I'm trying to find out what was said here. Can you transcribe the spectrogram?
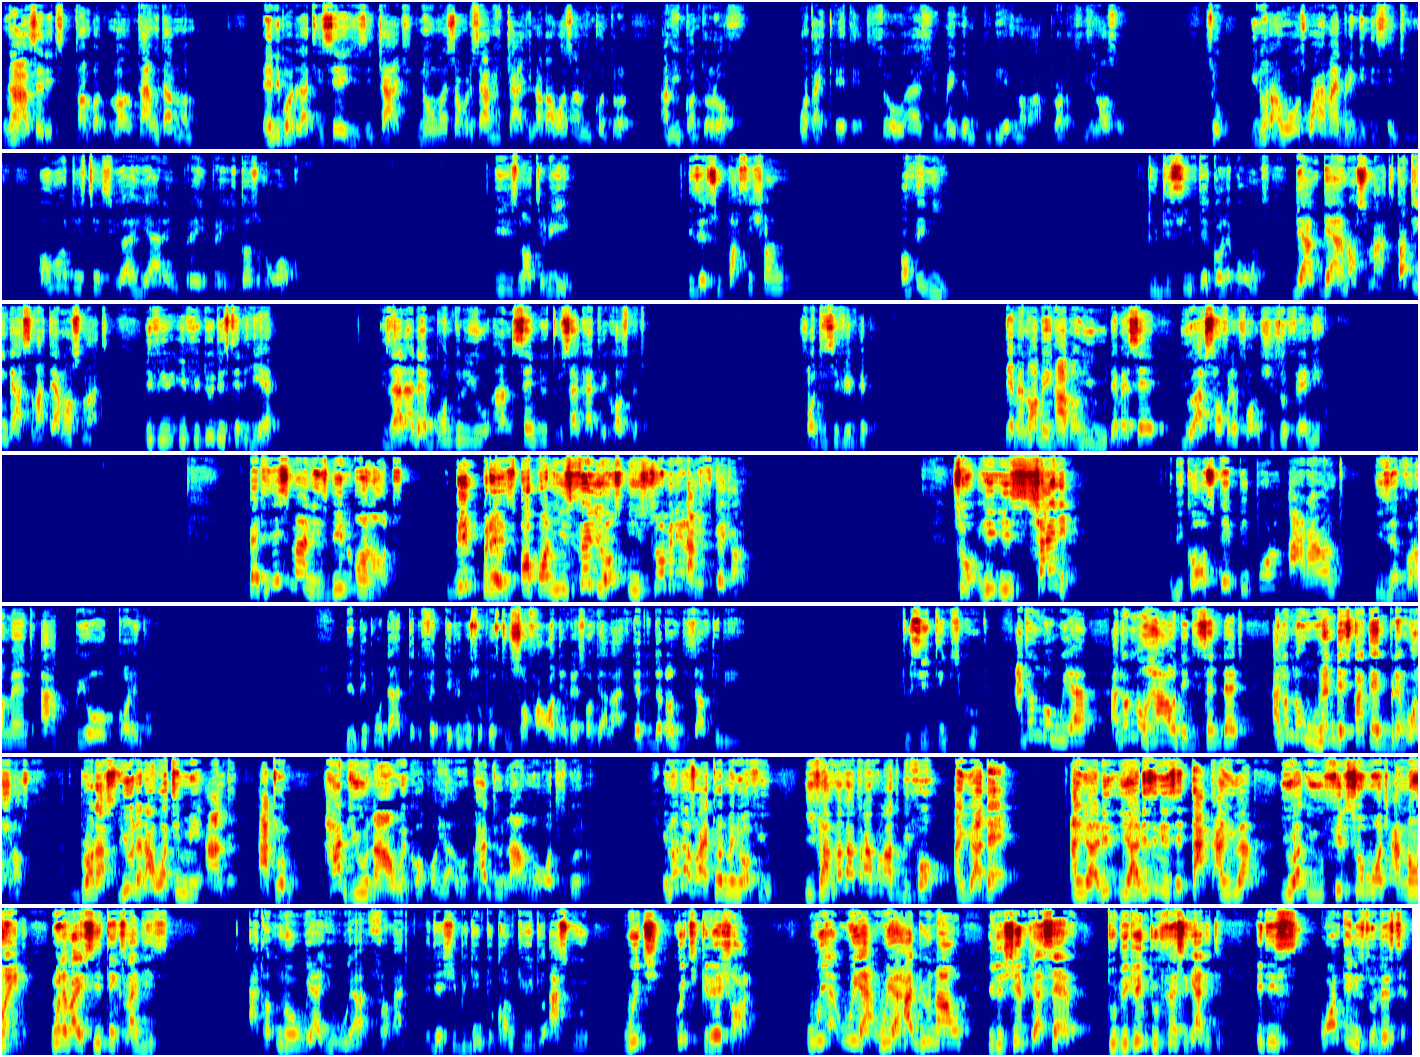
You know, I've said it time, time without number. Anybody that he say he's in charge, you know, when somebody say I'm in charge, you know that words, I'm in control, I'm in control of what I created. So I should make them to behave normal, brothers. Is it not so? So, in other words, why am I bringing this thing to you? All these things you are hearing, pray, pray, it doesn't work. It is not real. It's a superstition of the knee to deceive the gullible ones. They are, they are not smart. Don't think they are smart. They are not smart. If you if you do this thing here, it's either they bundle you and send you to psychiatric hospital for deceiving people. They may not be hard on you. They may say you are suffering from schizophrenia. But this man is being honored, being praised upon his failures in so many ramifications. So he is shining because the people around his environment are pure gullible. The people that, in fact, the people supposed to suffer all the rest of their life, they, they don't deserve to be, to see things good. I don't know where, I don't know how they descended, I don't know when they started brainwashing us. Brothers, you that are watching me and at home, how do you now wake up on your own? How do you now know what is going on? You know, that's why I told many of you, if you have never traveled out before and you are there, and you are your reason is intact, and you are you are you feel so much annoyed whenever you see things like this. I don't know where you were from. They should begin to come to you to ask you which which creation, where where where how do you now reshape yourself to begin to face reality? It is one thing is to listen,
